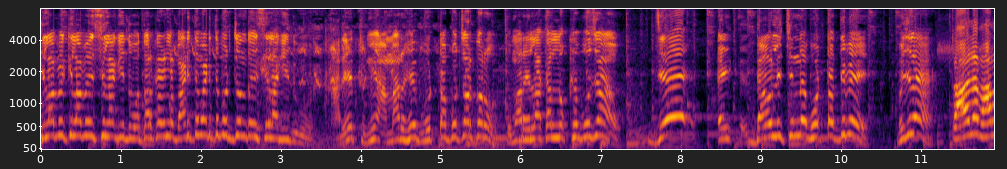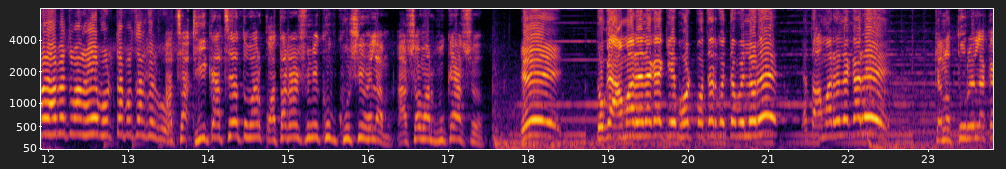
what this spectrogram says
ক্লাবে ক্লাবে এসি লাগিয়ে দেবো। দরকার হলে বাড়িতে বাড়িতে পর্যন্ত এসি লাগিয়ে দেবো। আরে তুমি আমার হয়ে ভোটটা প্রচার করো। তোমার এলাকার লক্ষ্যে বোঝাও যে এই দাউলি চিহ্ন ভোটটা দিবে। বুঝলা? তাহলে ভালো হবে তোমার হয়ে ভোটটা প্রচার করব। আচ্ছা ঠিক আছে তোমার কথাটা শুনে খুব খুশি হলাম। আসো আমার বুকে আসো। এ তোকে আমার এলাকায় কে ভোট প্রচার করতে বলল রে? এত আমার এলাকা রে। কেন তোর এলাকা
